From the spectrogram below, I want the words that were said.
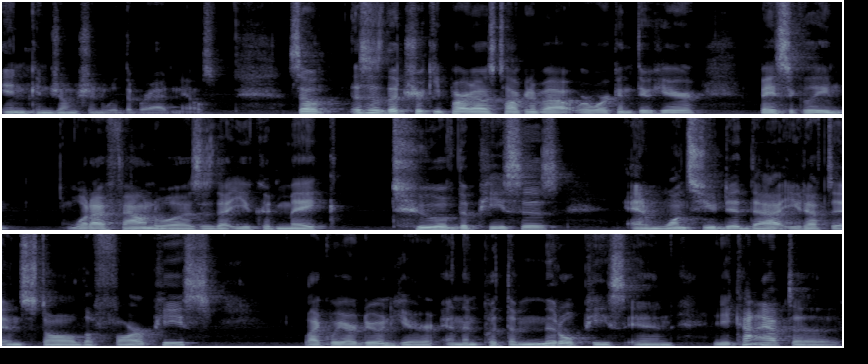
in conjunction with the brad nails. So this is the tricky part I was talking about. We're working through here. Basically, what I found was is that you could make two of the pieces and once you did that you'd have to install the far piece like we are doing here and then put the middle piece in and you kind of have to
